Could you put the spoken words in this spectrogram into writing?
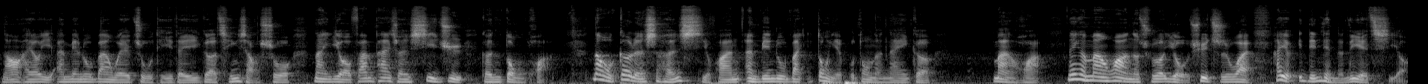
然后还有以岸边露伴为主题的一个轻小说，那也有翻拍成戏剧跟动画。那我个人是很喜欢岸边露伴一动也不动的那一个漫画，那个漫画呢，除了有趣之外，它有一点点的猎奇哦。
